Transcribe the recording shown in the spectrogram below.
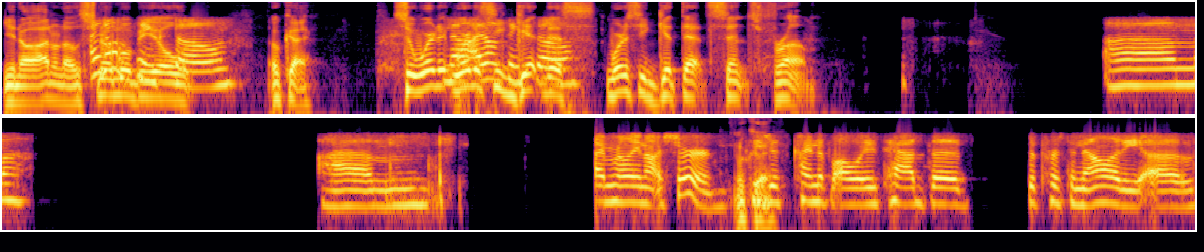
you know, I don't know, the I don't snowmobile. so. Okay. So where did, No, where does he get so. this? Where does he get that sense from? Um, um, I'm really not sure. Okay. He just kind of always had the the personality of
